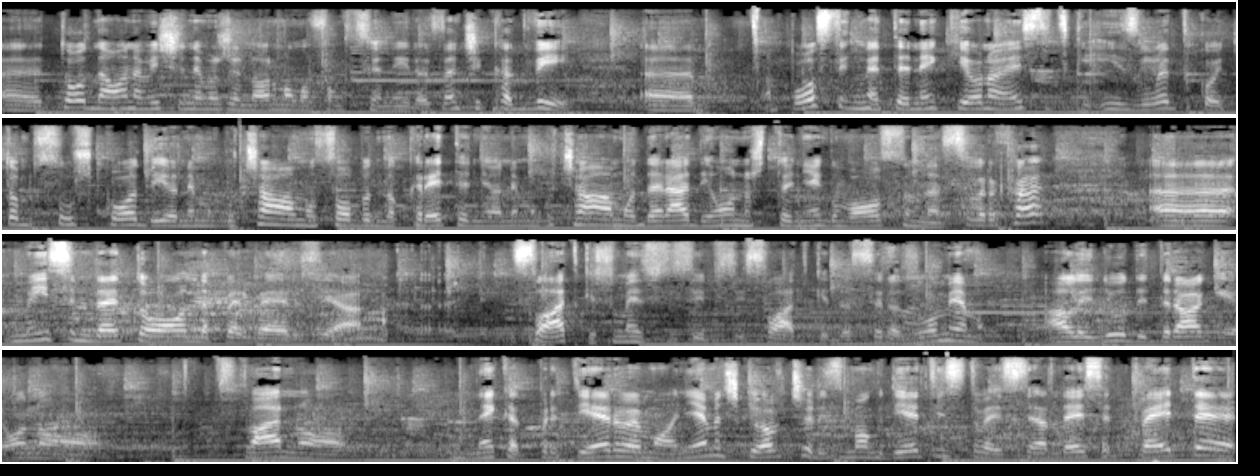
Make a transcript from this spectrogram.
e, to da ona više ne može normalno funkcionirati. Znači kad vi e, postignete neki ono estetski izgled koji tom psu škodi, onemogućava mu slobodno kretanje, onemogućava mu da radi ono što je njegova osnovna svrha, e, mislim da je to onda perverzija. Slatki su, meni su psi slatki, da se razumijemo, ali ljudi dragi, ono, stvarno nekad pretjerujemo. Njemački ovčar iz mog djetinstva iz 75.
